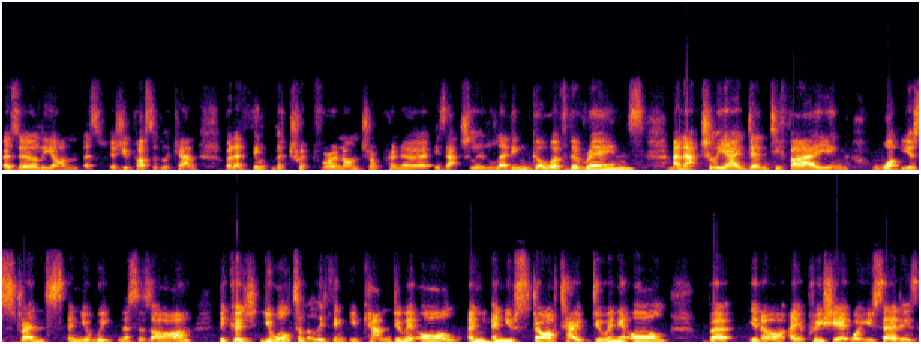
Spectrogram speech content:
as early on as, as you possibly can. But I think the trick for an entrepreneur is actually letting go of the reins mm-hmm. and actually identifying what your strengths and your weaknesses are because you ultimately think you can do it all and, and you start out doing it all. But you know, I appreciate what you said is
